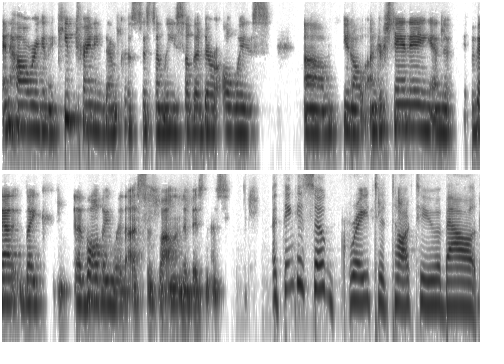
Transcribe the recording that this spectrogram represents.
And how are we going to keep training them consistently so that they're always um, you know understanding and that like evolving with us as well in the business I think it's so great to talk to you about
